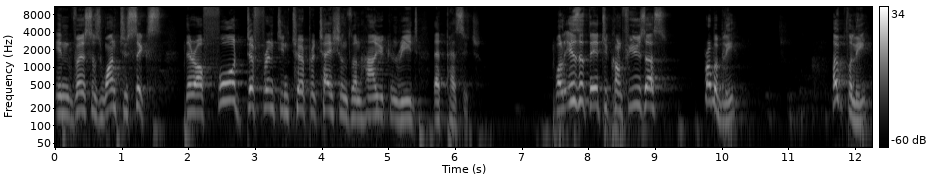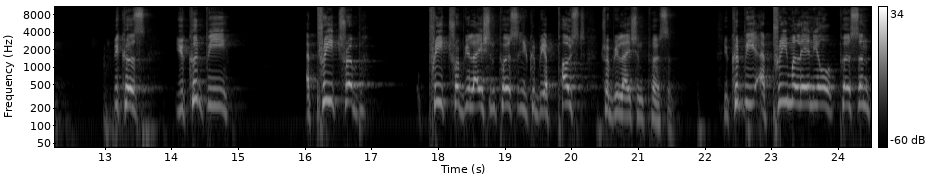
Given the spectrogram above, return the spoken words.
in verses 1 to 6, there are four different interpretations on how you can read that passage. Well, is it there to confuse us? Probably. Hopefully. Because you could be a pre trib, pre tribulation person, you could be a post tribulation person. You could be a premillennial person,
